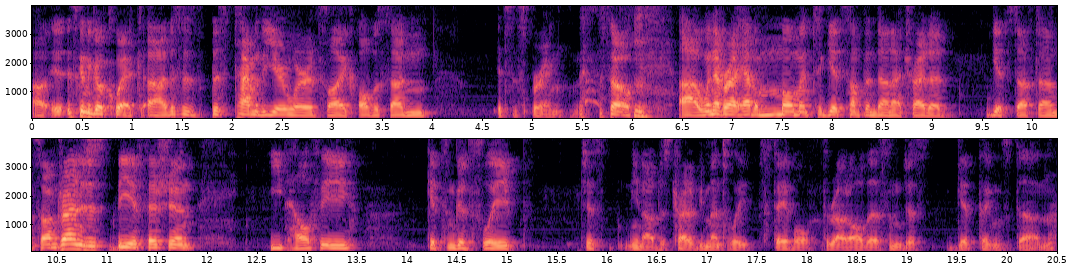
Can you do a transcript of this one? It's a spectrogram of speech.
uh, it- it's gonna go quick. Uh, this is this time of the year where it's like all of a sudden it's the spring. so uh, whenever I have a moment to get something done, I try to get stuff done. So I'm trying to just be efficient, eat healthy, get some good sleep, just you know, just try to be mentally stable throughout all this and just get things done.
